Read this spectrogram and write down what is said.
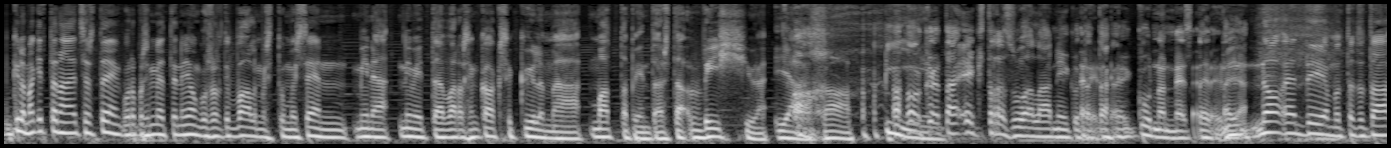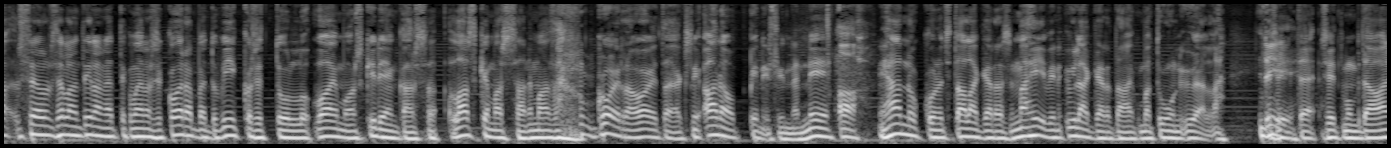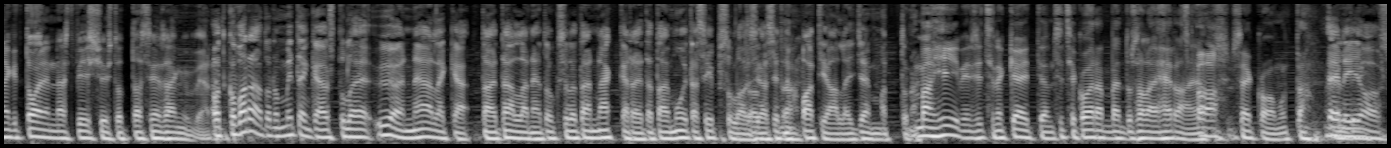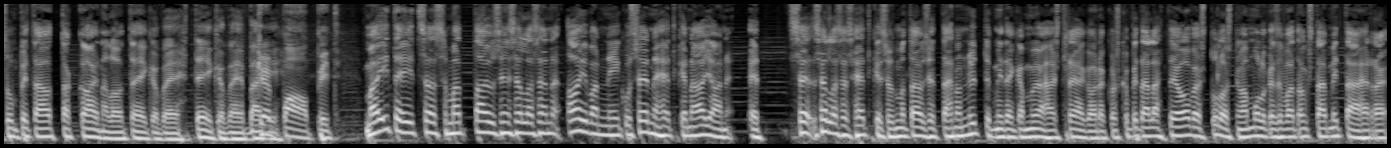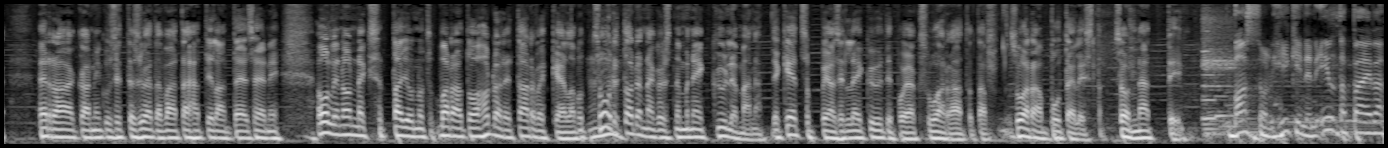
Kyllä mäkin tänään itse asiassa tein, kun rupesin miettimään jonkun sortin valmistumisen. Minä nimittäin varasin kaksi kylmää mattapintaista vishyä jääkaappiin. Onko jotain ekstra suolaa niin kuin tätä kunnon nestettä? Ja... No en tiedä, mutta tota, se on sellainen tilanne, että kun meillä on se koiranpentu viikko sitten tullut, vaimo on skidien kanssa laskemassa, niin mä oon saanut koirahoitajaksi, niin anoppini sinne. Niin, Ah. niin hän nukkuu nyt sitten alakerrassa, niin mä hiivin yläkertaan, kun mä tuun yöllä. Ja Niin. sitten sit mun pitää ainakin toinen näistä vishyistä ottaa siihen sängyn viereen. Ootko varautunut mitenkään, jos tulee yön nälkä tai tällainen, että onko jotain näkkäreitä tai muita sipsuloisia Totta. sinne patjaalle jemmattuna? Mä hiivin sitten sinne keittiöön, mutta sitten se koiranpentu salee herää ja Ah. sekoo, mutta... Eli joo, sun pitää ottaa kainaloa take away, take away bagi. Kebaapit. Mä itse itse asiassa mä tajusin sellaisen aivan niin kuin sen hetken ajan, että se, sellaisessa hetkessä, jos mä tajusin, että hän on nyt mitenkään myöhäistä reagoida, koska pitää lähteä ovesta tulos, niin mä mulkaisin vaan, että onko tämä mitään herra, herra aikaa niin kuin sitten syötävää tähän tilanteeseen. Niin olin onneksi tajunnut varautua hodaritarvikkeella, mutta mm. suuri todennäköisesti ne menee kylmänä. Ja ketsuppia silleen kyytipojaksi suoraan, tota, suoraan putelista. Se on nättiä. Basson hikinen iltapäivä,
